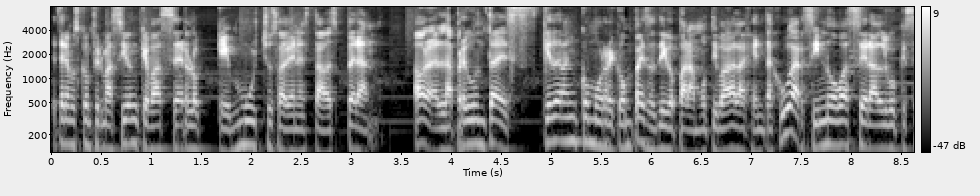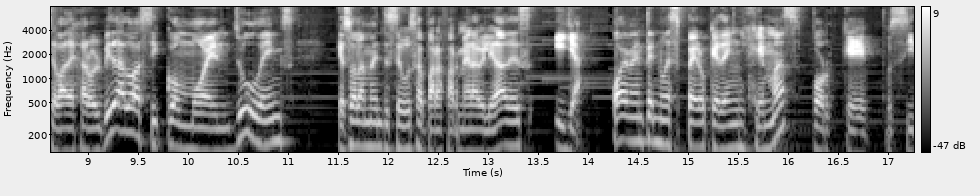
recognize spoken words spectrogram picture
ya tenemos confirmación que va a ser lo que muchos habían estado esperando. Ahora, la pregunta es, ¿qué darán como recompensas? Digo, para motivar a la gente a jugar. Si no va a ser algo que se va a dejar olvidado, así como en Duel Links, que solamente se usa para farmear habilidades y ya. Obviamente no espero que den gemas, porque pues, si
